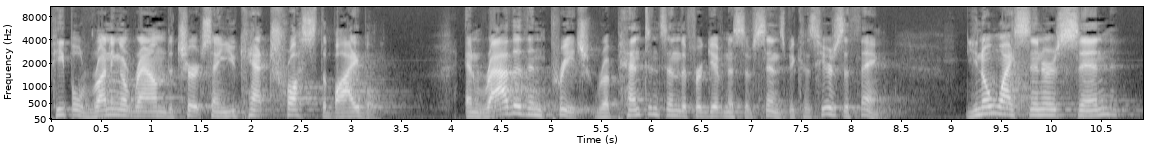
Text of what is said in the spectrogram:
People running around the church saying you can't trust the Bible. And rather than preach repentance and the forgiveness of sins, because here's the thing you know why sinners sin?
